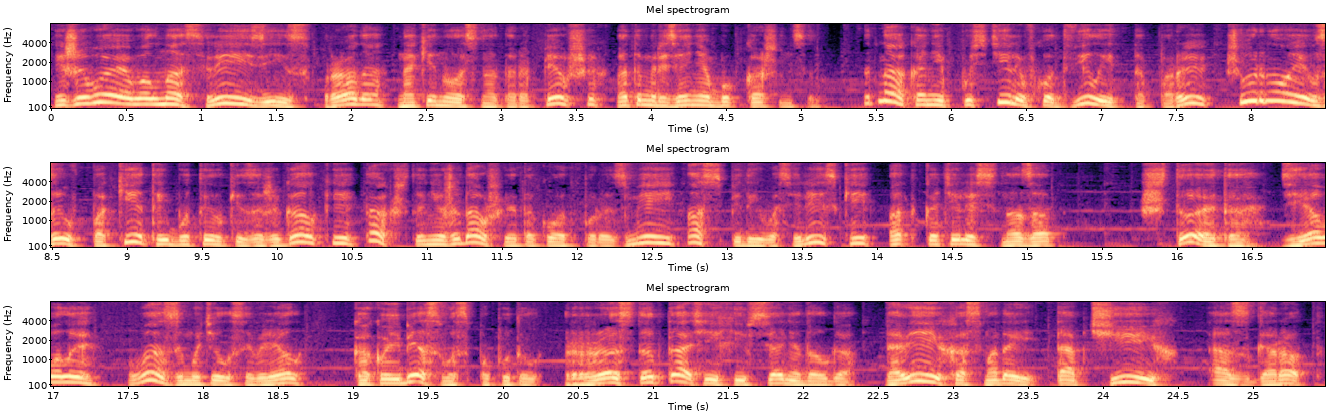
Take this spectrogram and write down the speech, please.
и живая волна слизи из прада накинулась на торопевших от омерзения букашинцев. Однако они пустили в ход вилы и топоры, швырнули взрыв пакеты и бутылки зажигалки, так что не ожидавшие такого отпора змей, аспиды и василиски откатились назад. «Что это, дьяволы?» Вас замутился Велиал. «Какой бес вас попутал? Растоптать их и вся недолга! Дави их, Асмодей! Топчи их, Асгород!»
